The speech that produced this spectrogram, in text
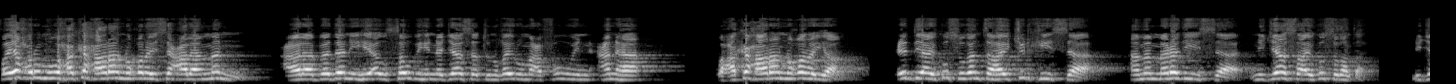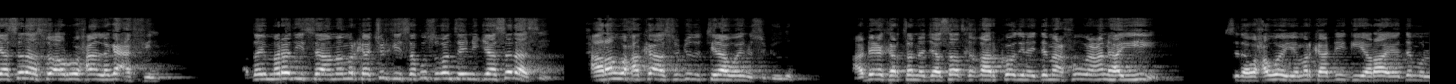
Fa yaxrumu waxaa ka xaaraan noqonaysa calaa man? Calaa badanihi aw thawbihi najaasatun ghayru macfuwin canha waxaa ka xaaraan noqonaya ciddii ay ku sugan tahay jidhkiisa ama maradiisa nijaasa ay ku sugan tahay. Nijaasadaasoo aan ruuxa aan laga cafin hadday maradiisa ama markaa jidhkiisa ku sugan tahay nijaasadaasi xaaraan waxaa ka ah sujuudu tilaawa inuu sujuudo. Waxaa dhici karta najaasaadka qaarkood inay dee macfuwin canha yihiin sida waxa weeye markaa dhiiggii yaraa ee damul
